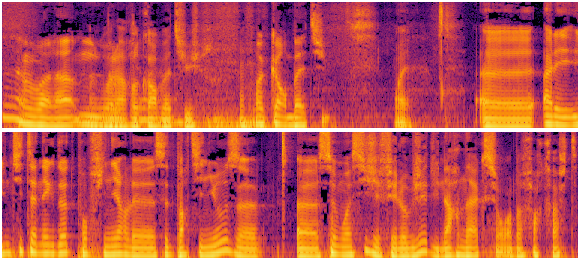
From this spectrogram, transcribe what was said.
Voilà. donc voilà record euh, battu Record battu. Euh, allez une petite anecdote pour finir le- cette partie news. Euh, ce mois-ci j'ai fait l'objet d'une arnaque sur World of Warcraft.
